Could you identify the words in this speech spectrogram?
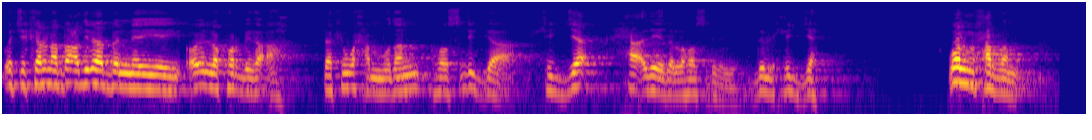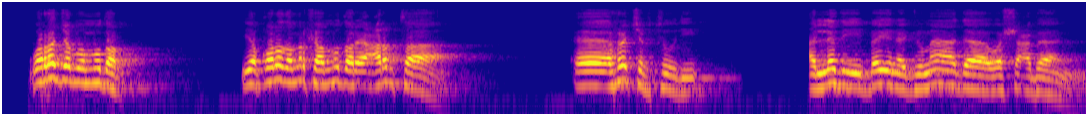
Weji kalena bacdi baa banneeyey oo in la kordhiga ah laakiin waxa mudan hoos dhigga xija xadeeda la hoos dhigayo. Dulxija waalmuxaram wa rajabu mudar. Iyo qolada markaa mudar ee carabta rajabtoodii alladii bayna jumaada wa shacbaan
